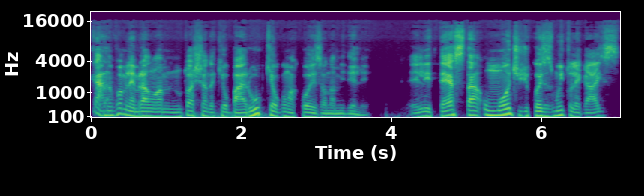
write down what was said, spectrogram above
Cara, não vou me lembrar o nome, não tô achando aqui o Baruch alguma coisa é o nome dele. Ele testa um monte de coisas muito legais.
